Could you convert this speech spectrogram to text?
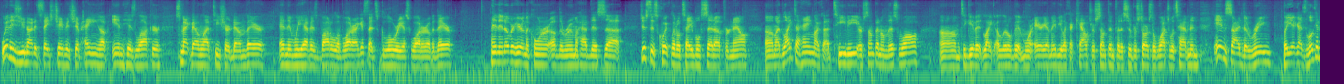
with his United States Championship hanging up in his locker. SmackDown Live t-shirt down there. And then we have his bottle of water. I guess that's glorious water over there. And then over here in the corner of the room, I have this, uh, just this quick little table set up for now. Um, I'd like to hang like a TV or something on this wall um, to give it like a little bit more area, maybe like a couch or something for the superstars to watch what's happening inside the ring. But yeah, guys, look at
